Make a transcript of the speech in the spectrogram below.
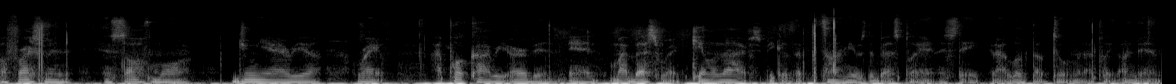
a freshman and sophomore, junior area, right, I put Kyrie Irving and my best friend, Kalen Ives, because at the time he was the best player in the state, and I looked up to him and I played under him.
